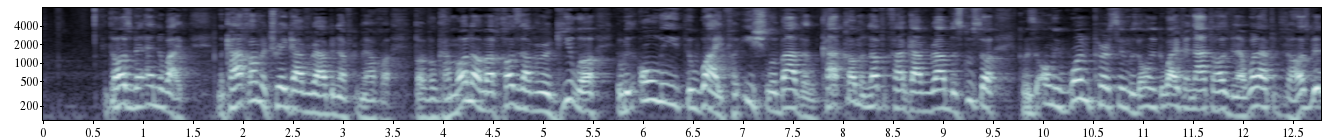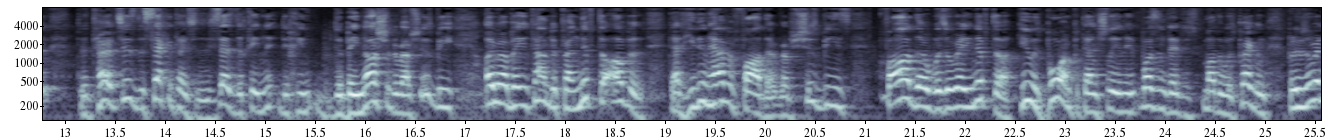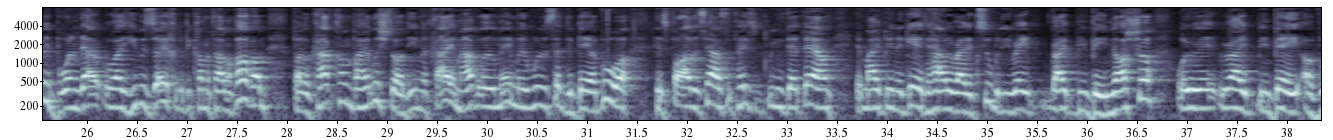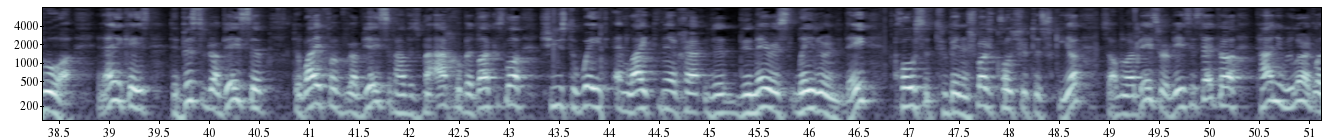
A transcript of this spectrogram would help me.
the husband and the wife. But it was only the wife. It was only one person, was only the wife and not the husband. Now, what happened to the husband? The teretz is the second teretz. He says the Beinosh, the Rav Shizbi, that he didn't have a father. Rav Shizbi's father was already nifta. He was born potentially, and it wasn't that his mother was pregnant, but he was already born, and that well, he was zeicha to become a Talmud Chacham. But al havle It would have said the Be'avua, his father's house. The Taisus brings that down. It might be negated how to write a but he write write be Nasha or write be Be'avua. In any case, the Bistud Rabbi Yosef, the wife of Rabbi Yosef, Hafiz Ma'achur Bedlakisla, she used to wait and light the nearest later in the day, closer to Ben Hashmash, closer to Skia. So Rabbi Yosef, Rabbi Yosef said to her, Tanya, we learned to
